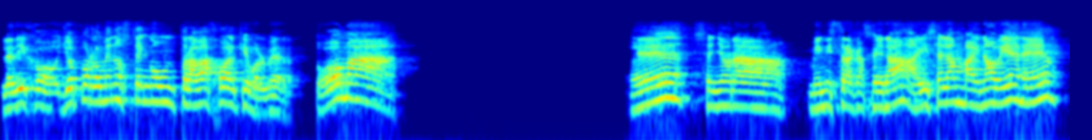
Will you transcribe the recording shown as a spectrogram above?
Le dijo, yo por lo menos tengo un trabajo al que volver. Toma. ¿Eh, señora ministra cajera? Ahí se la han vainado bien, ¿eh?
